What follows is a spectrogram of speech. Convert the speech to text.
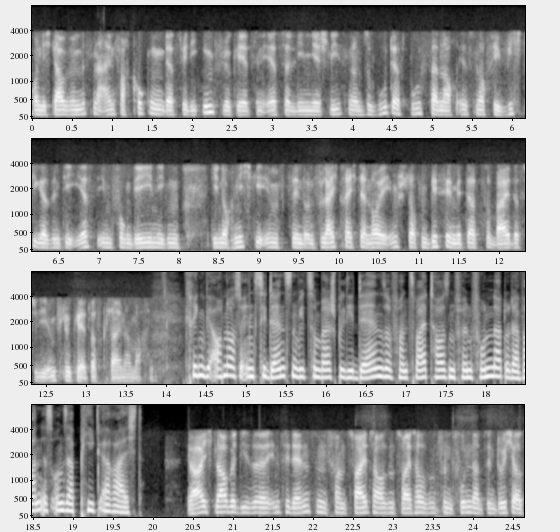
Und ich glaube, wir müssen einfach gucken, dass wir die Impflücke jetzt in erster Linie schließen. Und so gut das Booster noch ist, noch viel wichtiger sind die Erstimpfungen derjenigen, die noch nicht geimpft sind. Und vielleicht trägt der neue Impfstoff ein bisschen mit dazu bei, dass wir die Impflücke etwas kleiner machen. Kriegen wir auch noch so Inzidenzen wie zum Beispiel die Dänse von 2500 oder wann ist unser Peak erreicht? Ja, ich glaube, diese Inzidenzen von 2000, 2500 sind durchaus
